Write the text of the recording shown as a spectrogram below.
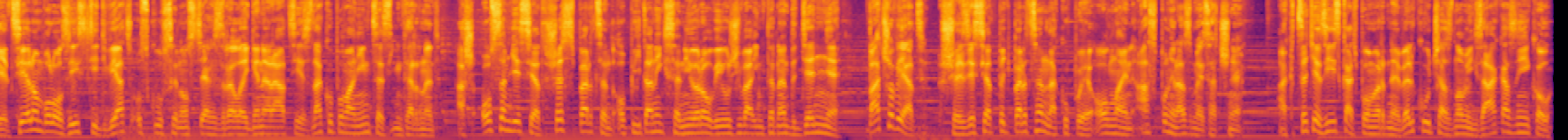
Jej cieľom bolo zistiť viac o skúsenostiach zrelej generácie s nakupovaním cez internet. Až 86% opýtaných seniorov využíva internet denne. Ba viac, 65% nakupuje online aspoň raz mesačne. Ak chcete získať pomerne veľkú časť nových zákazníkov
